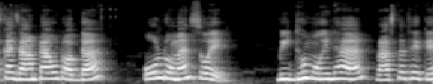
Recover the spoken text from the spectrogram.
sky jumped out of the old woman's way বৃদ্ধ মহিলার রাস্তা থেকে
